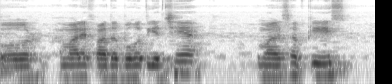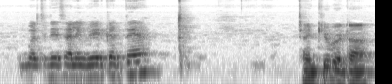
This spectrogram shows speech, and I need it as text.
और हमारे फादर बहुत ही अच्छे हैं। हमारे सबकी इस बर्थडे सेलिब्रेट करते हैं। थैंक यू बेटा।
